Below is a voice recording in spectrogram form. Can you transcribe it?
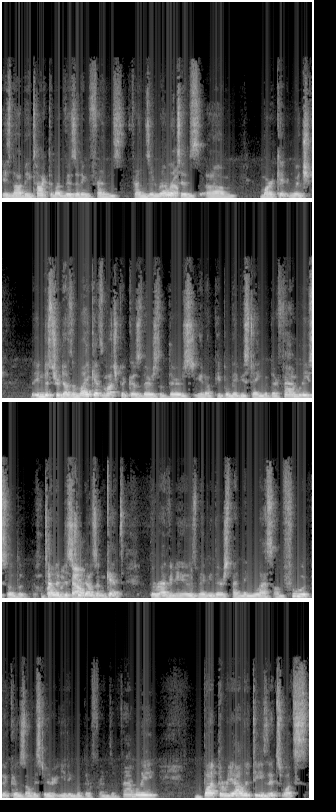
is now being talked about visiting friends, friends and relatives um, market, which the industry doesn't like as much because there's there's you know people maybe staying with their family, so the hotel industry doesn't get the revenues. Maybe they're spending less on food because obviously they're eating with their friends and family. But the reality is, it's what's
